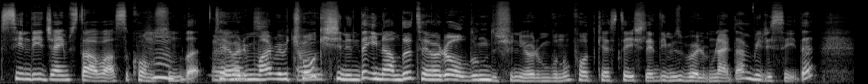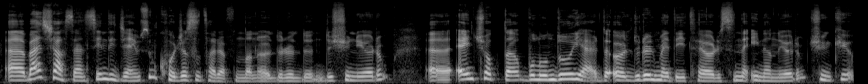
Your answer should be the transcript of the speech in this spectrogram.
Cindy James davası konusunda evet, teorim var ve çoğu evet. kişinin de inandığı teori olduğunu düşünüyorum bunu. Podcast'te işlediğimiz bölümlerden birisiydi. E, ben şahsen Cindy James'in kocası tarafından öldürüldüğünü düşünüyorum. E, en çok da bulunduğu yerde öldürülmediği teorisine inanıyorum. Çünkü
